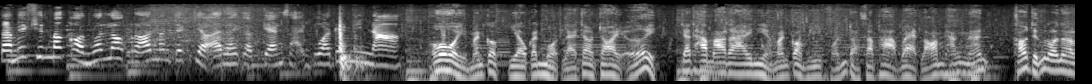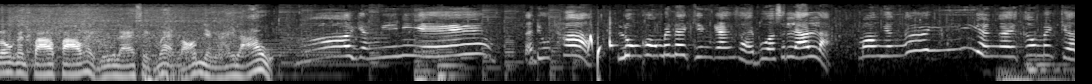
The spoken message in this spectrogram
แต่ไม่คิดมาก่อนว่าโลกร้อนมันจะเกี่ยวอะไรกับแกงสายบัวด้วยนี่นา โอ้ย มันก็เกี่ยวกันหมดแหละเจ้าจ้อยเอ้ย จะทำอะไรเนี่ยมันก็มีผลต่อสภาพแวดล้อมทั้งนั้น เขาถึงรณรงค์กันเปล่าๆให้ดูแลสิ่งแวดล้อมยังไงเล่า ลุงคงไม่ได้กินแกงสายบัวซะแล้วล่ะ มองยังไง ยังไงก็ไม่เจอ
